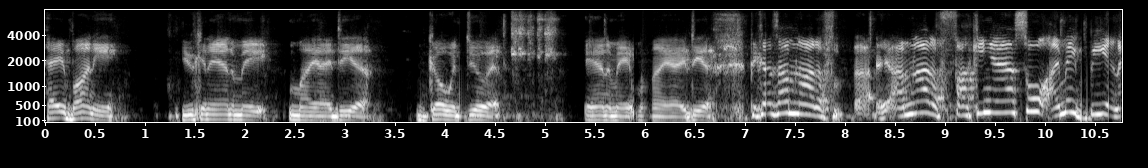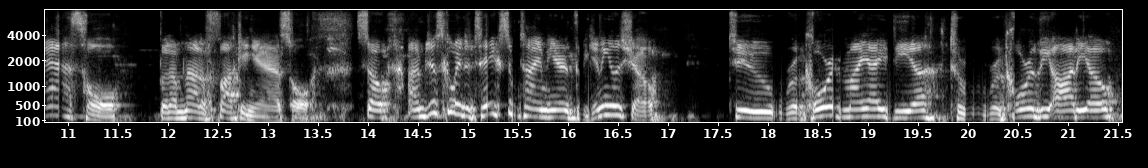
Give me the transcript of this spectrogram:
hey, Bunny, you can animate my idea. Go and do it. Animate my idea because I'm not a uh, I'm not a fucking asshole. I may be an asshole, but I'm not a fucking asshole. So I'm just going to take some time here at the beginning of the show to record my idea, to record the audio,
